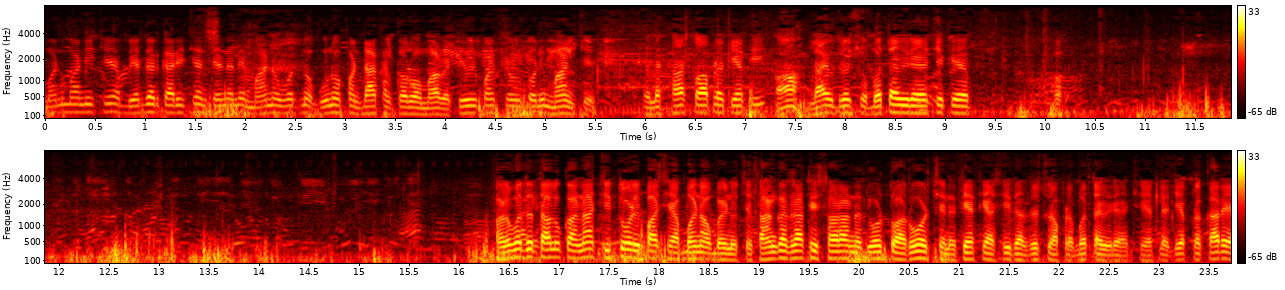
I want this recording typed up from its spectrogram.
મનમાની છે બેદરકારી છે અને તેને લઈ માનવ વધનો ગુનો પણ દાખલ કરવામાં આવે તેવી પણ ખેડૂતોની માંગ છે. એટલે ખાસ તો આપણે ત્યાંથી લાઈવ દ્રશ્યો બતાવી રહ્યા છીએ કે હળવદ તાલુકાના ચિત્તોડી પાસે આ બનાવ બન્યો છે. ધાંગધ્રાથી સરાને જોડતો આ રોડ છે ને ત્યાંથી આ સીધા દ્રશ્યો આપણે બતાવી રહ્યા છીએ. એટલે જે પ્રકારે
